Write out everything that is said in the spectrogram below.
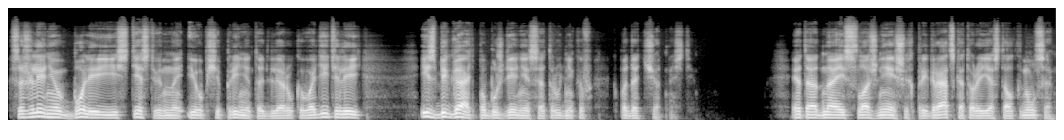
К сожалению, более естественно и общепринято для руководителей избегать побуждения сотрудников к подотчетности. Это одна из сложнейших преград, с которой я столкнулся,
